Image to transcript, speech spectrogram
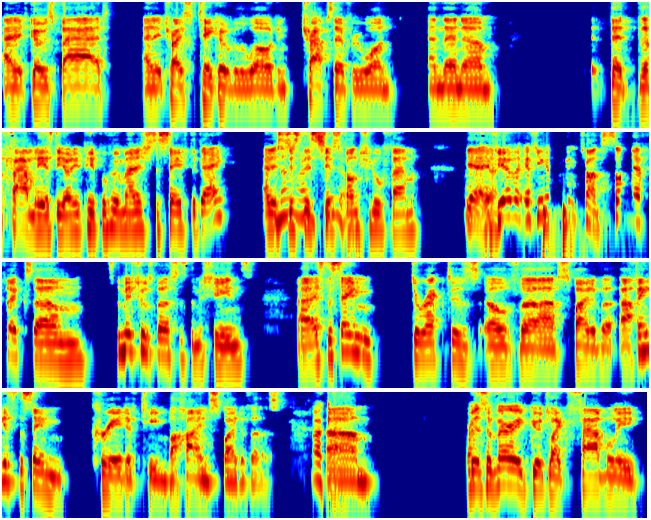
and it goes bad and it tries to take over the world and traps everyone. And then um that the family is the only people who manage to save the day. And it's No, just this didn't see that. dysfunctional family. Yeah if you ever if you ever get a chance it's on netflix um it's the mitchells versus the machines. Uh, it's the same directors of uh spider-verse i think it's the same creative team behind spider-verse okay. um, and it's a very good like family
